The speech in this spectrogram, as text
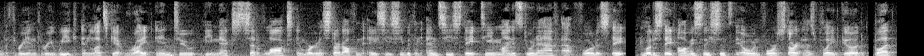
the three and three week. And let's get right into the next set of locks. And we're going to start off in the ACC with an NC State team minus two and a half at Florida State. Florida State, obviously, since the 0 4 start, has played good, but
